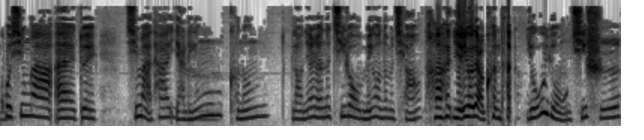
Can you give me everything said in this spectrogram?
扩胸啊，哎，对，起码他哑铃可能老年人的肌肉没有那么强，他 也有点困难。游泳其实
